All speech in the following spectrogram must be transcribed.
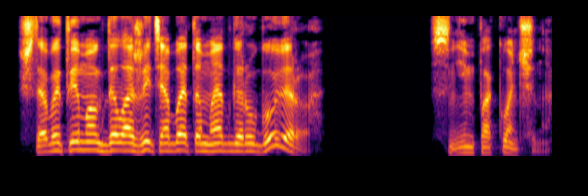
«Чтобы ты мог доложить об этом Эдгару Гуверу?» «С ним покончено.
